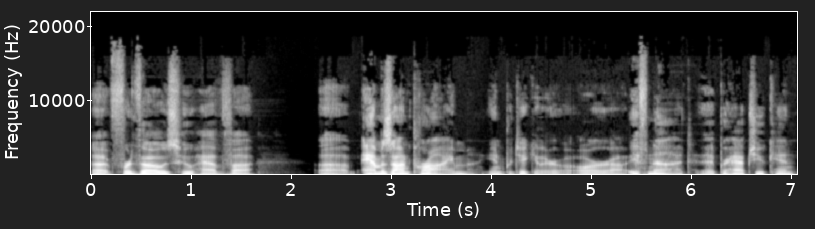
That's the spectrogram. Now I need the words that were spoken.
uh, for those who have uh, uh Amazon Prime in particular, or uh, if not, perhaps you can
